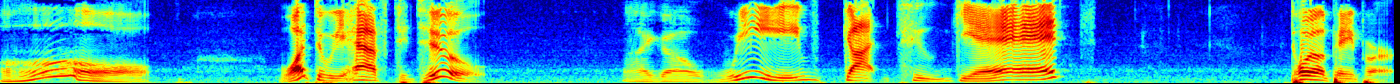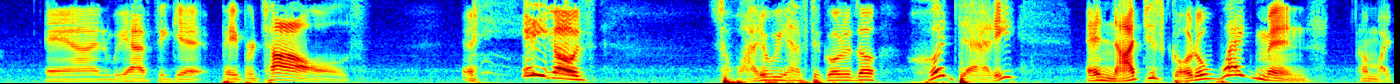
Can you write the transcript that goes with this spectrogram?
Oh. What do we have to do? I go, We've got to get toilet paper and we have to get paper towels. And he goes, So why do we have to go to the hood, Daddy, and not just go to Wegmans? I'm like,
